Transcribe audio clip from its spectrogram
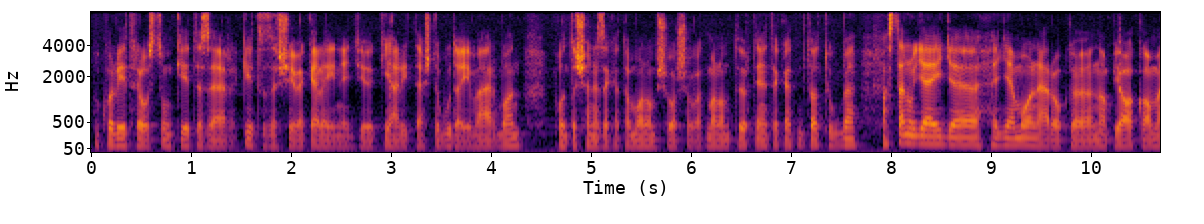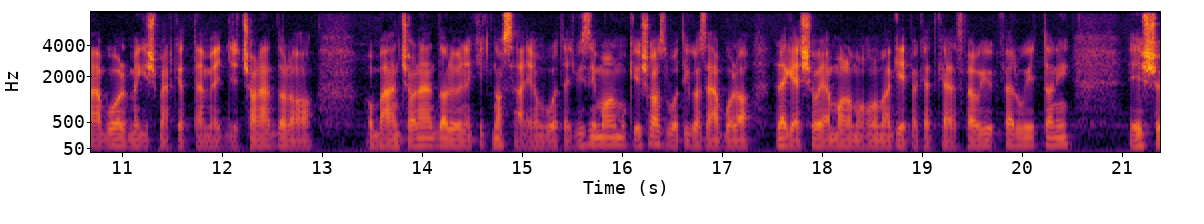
akkor létrehoztunk 2000, 2000-es évek elején egy kiállítást a Budai Várban, pontosan ezeket a malom sorsokat, malom történeteket mutattuk be. Aztán ugye így egy ilyen Molnárok napi alkalmából megismerkedtem egy családdal, a a Bán családdal, ő nekik naszájon volt egy vízimalmuk, és az volt igazából a legelső olyan malom, ahol már gépeket kellett felújítani, és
